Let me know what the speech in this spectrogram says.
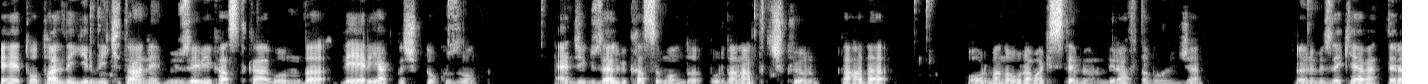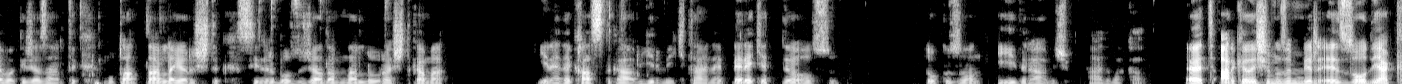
e, totalde 22 tane müzevi kastık abi. Onun da değeri yaklaşık 9 won. Bence güzel bir kasım oldu. Buradan artık çıkıyorum. Daha da ormana uğramak istemiyorum bir hafta boyunca. Önümüzdeki eventlere bakacağız artık. Mutantlarla yarıştık. Sinir bozucu adamlarla uğraştık ama yine de kastık abi 22 tane. Bereketli olsun. 9 won iyidir abicim. Hadi bakalım. Evet arkadaşımızın bir e, Zodiac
